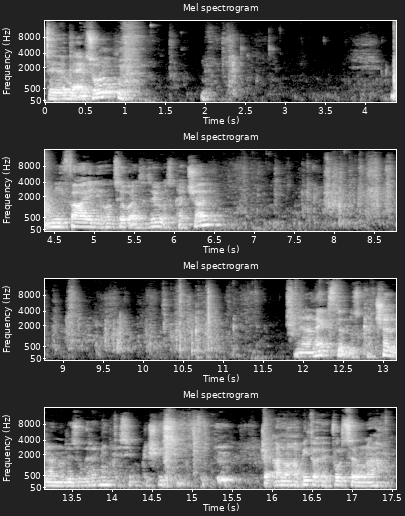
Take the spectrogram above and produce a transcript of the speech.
Se okay. sono. Mi fai di conseguenza se io lo scacciai. Nella next lo scacciare l'hanno reso veramente semplicissimo. Cioè hanno capito che forse era una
